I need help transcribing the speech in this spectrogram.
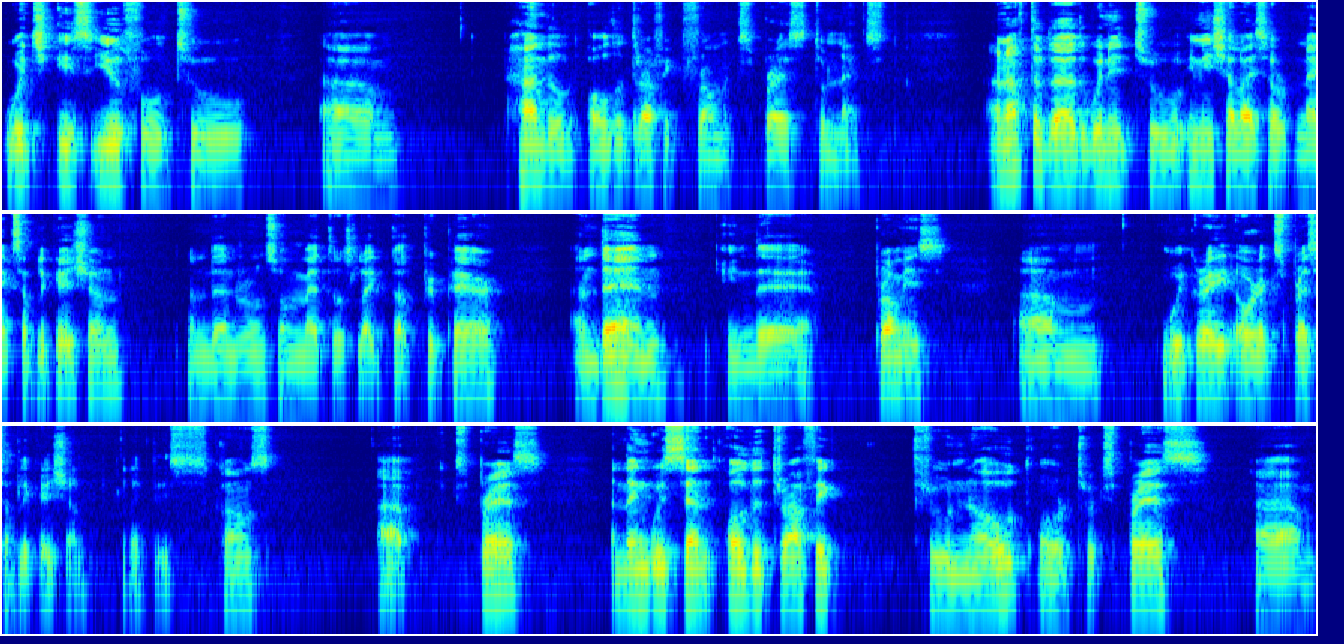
which is useful to um, handle all the traffic from Express to Next. And after that, we need to initialize our next application and then run some methods like that prepare. And then in the promise, um, we create our Express application like this, const app Express, and then we send all the traffic through Node or to Express um,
